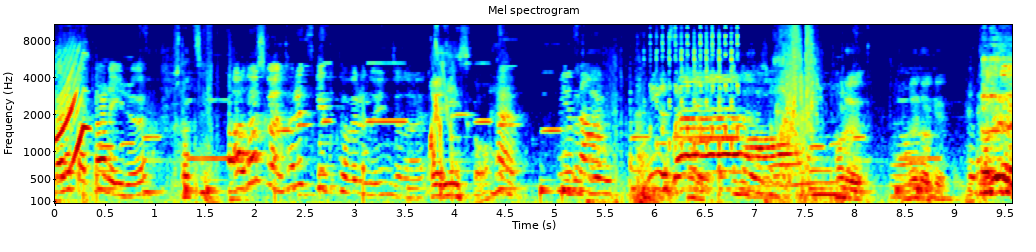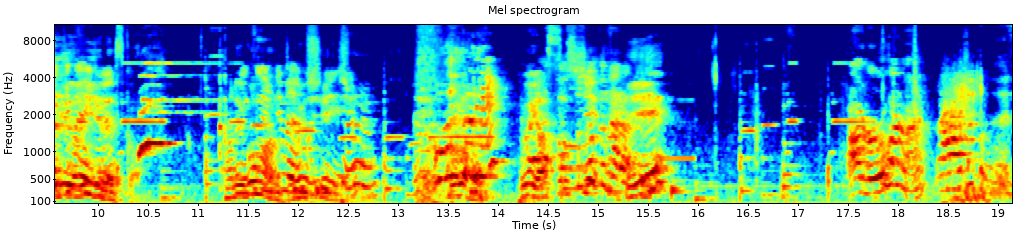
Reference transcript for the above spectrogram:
誰か誰いる？二つ。あ確かにタレつけて食べるのいいんじゃない？えいいんすか？みゆさん。みゆさん。タレ。タレだけ。タレだけでもいいじゃないですか。タレご飯美味しいでしょ。うわ優しい？え？あロロがない？あーちょっと難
